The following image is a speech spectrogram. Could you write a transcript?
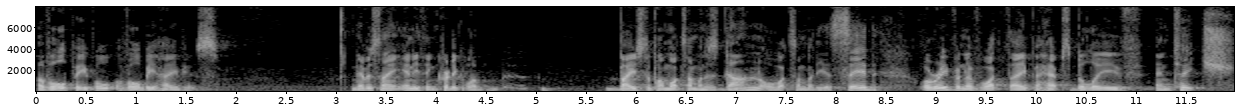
of all people, of all behaviours. Never say anything critical based upon what someone has done or what somebody has said or even of what they perhaps believe and teach.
